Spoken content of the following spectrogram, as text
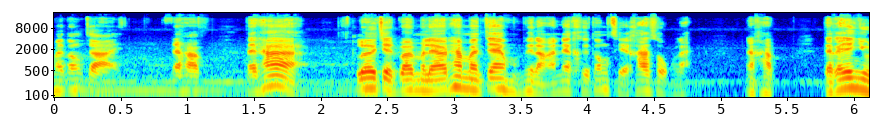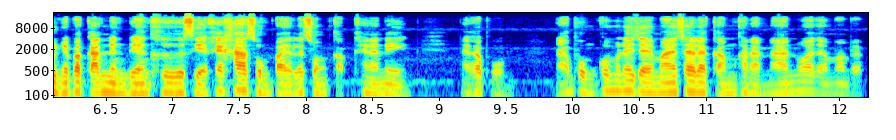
ไม่ต้องจ่ายนะครับ แต่ถ้าเลยเจ็ดวันมาแล้วถ้ามันแจ้งผมทีหลังเนี่ยคือต้องเสียค่าส่งแหละนะครับ แต่ก็ยังอยู่ในประกันหนึ่งเดือนคือเสียแค่ค่าส่งไปและส่งกลับแค่นั้นเองนะครับผมนะผมก็ไม่ได้ใจไม้ไส้ระกรรมขนาดนั้นว่าจะมาแบบ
